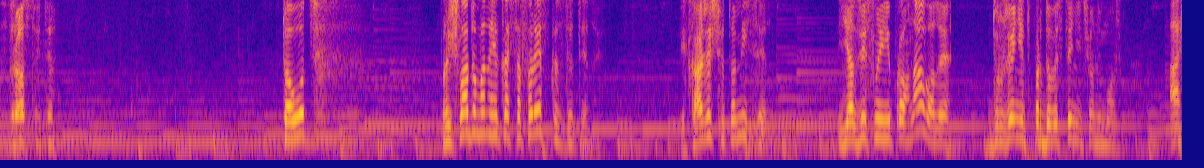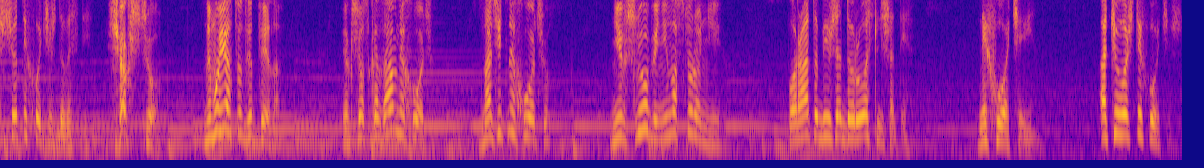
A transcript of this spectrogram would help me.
Здрастуйте. Та от прийшла до мене якась аферистка з дитиною і каже, що то мій син. Я, звісно, її прогнав, але дружині тепер довести нічого не можу. А що ти хочеш довести? Як що? Не моя то дитина. Якщо сказав не хочу, значить не хочу. Ні в шлюбі, ні на стороні. Пора тобі вже дорослішати. Не хоче він. А чого ж ти хочеш?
